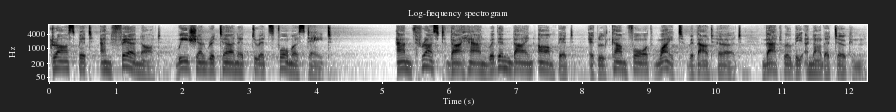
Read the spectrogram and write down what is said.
Grasp it and fear not, we shall return it to its former state. And thrust thy hand within thine armpit, it will come forth white without hurt. That will be another token.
